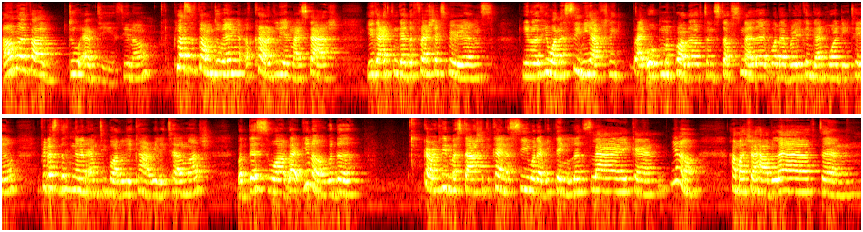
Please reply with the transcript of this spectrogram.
I don't know if I do empties, you know. Plus if I'm doing uh, currently in my stash, you guys can get the fresh experience. You know, if you want to see me actually like open a product and stuff, smell it, whatever, you can get more detail. If you're just looking at an empty bottle, you can't really tell much. But this one, like, you know, with the currently in my stash, you can kind of see what everything looks like and, you know, how much I have left and,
